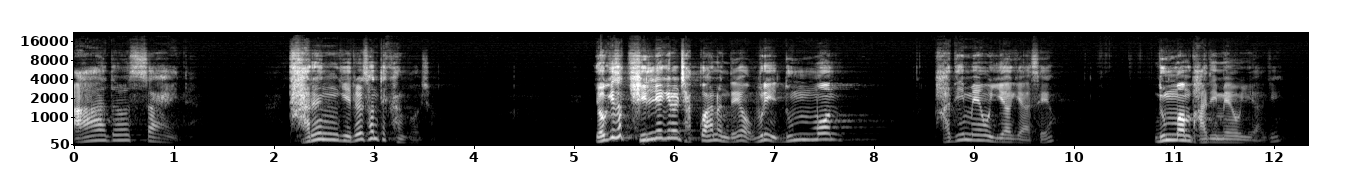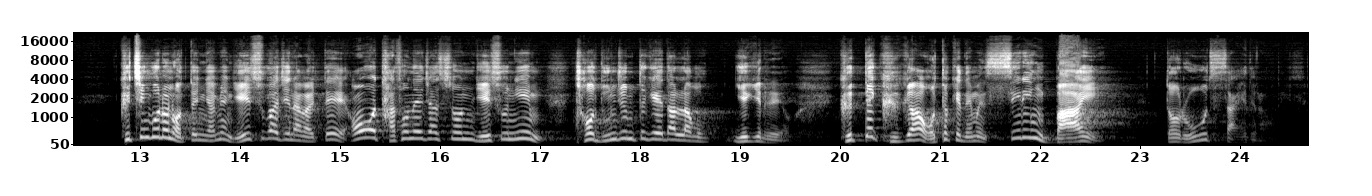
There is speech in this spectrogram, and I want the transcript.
other side. 다른 길을 선택한 거죠. 여기서 길 얘기를 자꾸 하는데요. 우리 눈먼 바디메오 이야기 아세요? 눈먼 바디메오 이야기. 그 친구는 어땠냐면 예수가 지나갈 때, 어, 다손의 자손 예수님, 저 눈 좀 뜨게 해달라고 얘기를 해요. 그때 그가 어떻게 되면 sitting by the roadside라고 돼 있어요.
